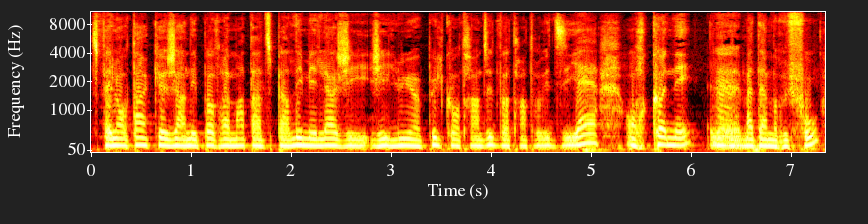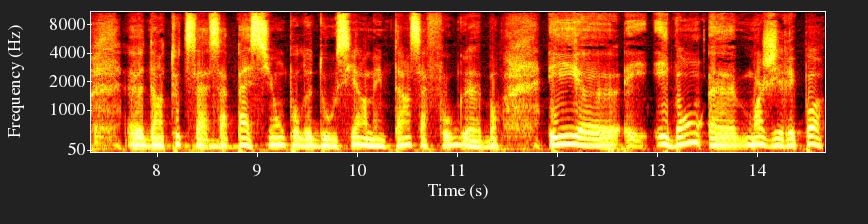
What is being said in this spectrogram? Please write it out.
Ça fait longtemps que j'en ai pas vraiment entendu parler, mais là, j'ai lu un peu le compte-rendu de votre entrevue d'hier. On reconnaît euh, Madame Ruffo euh, dans toute sa, sa, passion pour le dossier, en même temps, sa fougue. Euh, bon. Et, et, bon, moi, j'irai pas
